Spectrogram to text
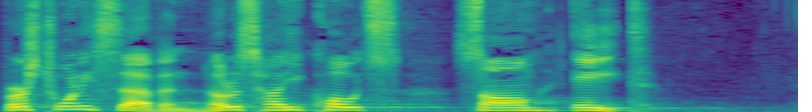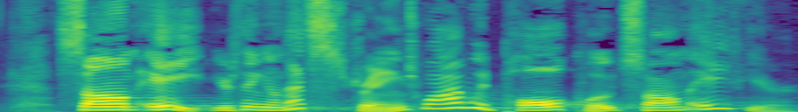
Verse 27, notice how he quotes Psalm 8. Psalm 8, you're thinking, that's strange. Why would Paul quote Psalm 8 here?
